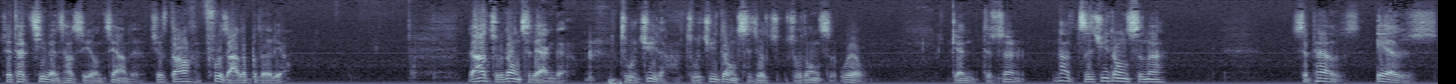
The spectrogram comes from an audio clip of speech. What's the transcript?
所以他基本上是用这样的，就是当然很复杂的不得了。然后主动词两个，主句的主句动词就主主动词 will 跟 discern，那子句动词呢？suppose is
